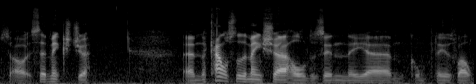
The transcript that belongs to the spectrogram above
So it's a mixture. Um, the council are the main shareholders in the um, company as well.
